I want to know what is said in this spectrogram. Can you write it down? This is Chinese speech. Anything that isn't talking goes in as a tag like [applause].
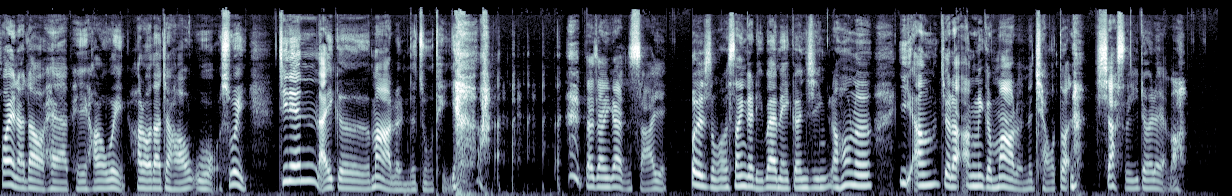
欢迎来到 Happy Halloween。Hello，大家好，我是 Win。今天来一个骂人的主题，[laughs] 大家应该很傻眼，为什么三个礼拜没更新？然后呢，一昂就来昂那个骂人的桥段，吓死一堆人嘛。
